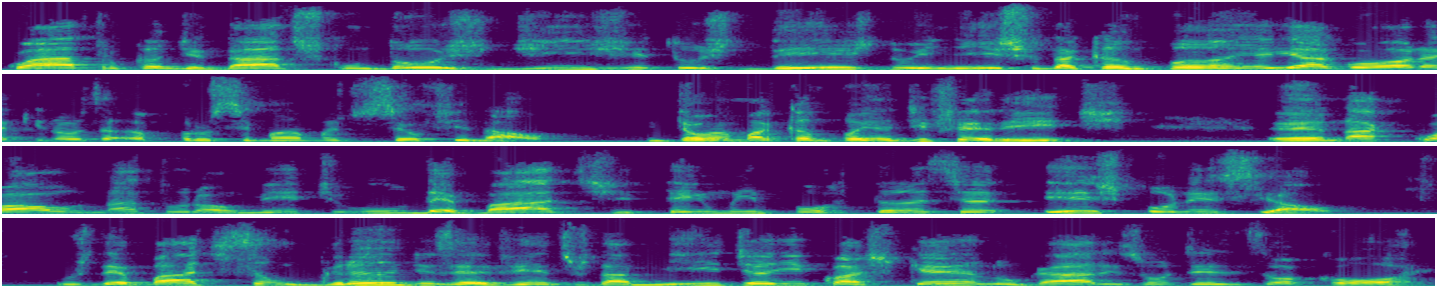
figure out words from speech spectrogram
quatro candidatos com dois dígitos desde o início da campanha e agora que nós aproximamos do seu final. Então, é uma campanha diferente, é, na qual, naturalmente, o debate tem uma importância exponencial. Os debates são grandes eventos da mídia em quaisquer lugares onde eles ocorrem.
